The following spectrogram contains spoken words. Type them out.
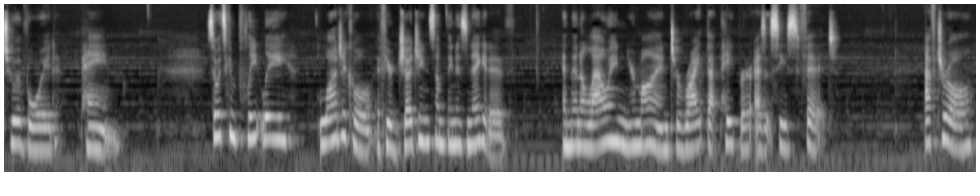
to avoid pain. So it's completely logical if you're judging something as negative and then allowing your mind to write that paper as it sees fit. After all,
